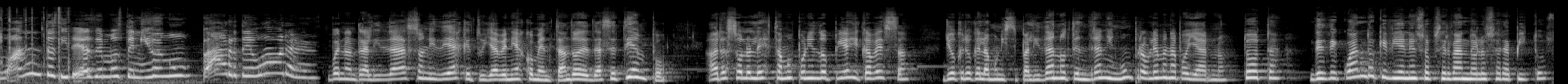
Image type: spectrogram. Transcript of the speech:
cuántas ideas hemos tenido en un par de horas. Bueno, en realidad son ideas que tú ya venías comentando desde hace tiempo. Ahora solo le estamos poniendo pies y cabeza. Yo creo que la municipalidad no tendrá ningún problema en apoyarnos. Tota, ¿desde cuándo que vienes observando a los harapitos?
